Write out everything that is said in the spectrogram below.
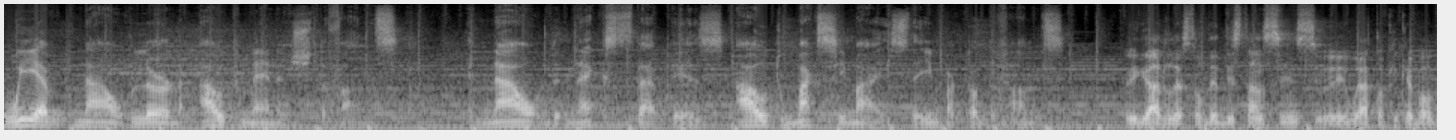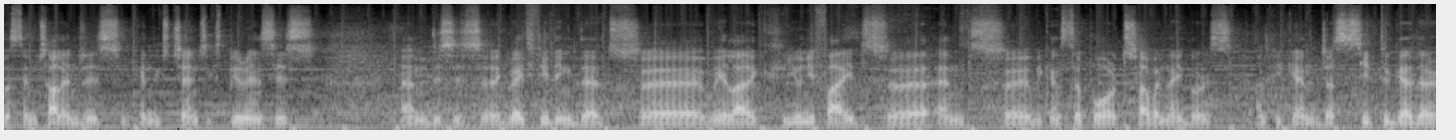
we have now learned how to manage the funds. And now the next step is how to maximize the impact of the funds. Regardless of the distances, we are talking about the same challenges, we can exchange experiences. And this is a great feeling that uh, we like unified uh, and uh, we can support our neighbors and we can just sit together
